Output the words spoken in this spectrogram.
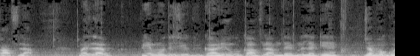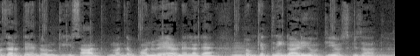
काफिला। मतलब पीएम मोदी जी की गाड़ियों का काफिला हम देखने लगे हैं। जब वो गुजरते हैं तो उनकी साथ मतलब कॉन्वे होने लगा है। तो कितनी गाड़ियाँ होती हैं उसके साथ?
